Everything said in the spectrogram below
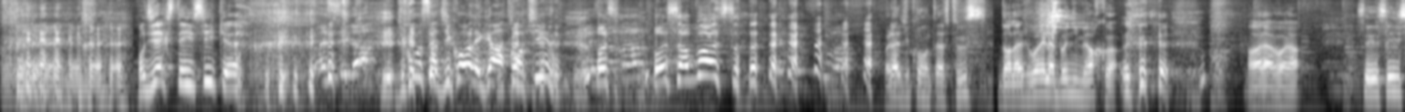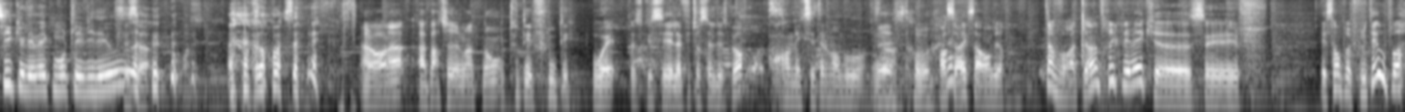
On disait que c'était ici que. Du coup, on s'en dit quoi, les gars? Tranquille s- oh, ça bosse Voilà, du coup, on taffe tous dans la joie et la bonne humeur, quoi. voilà, voilà, C'est ici que les mecs montent les vidéos c'est ça. Alors là, à partir de maintenant, tout est flouté. ouais, parce que c'est la future salle de sport. Oh, mec, c'est tellement beau. Ouais, c'est trop beau. Oh, c'est vrai que ça rend bien. Putain, vous ratez un truc, les mecs, euh, c'est. Et ça, on peut flouter ou pas?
